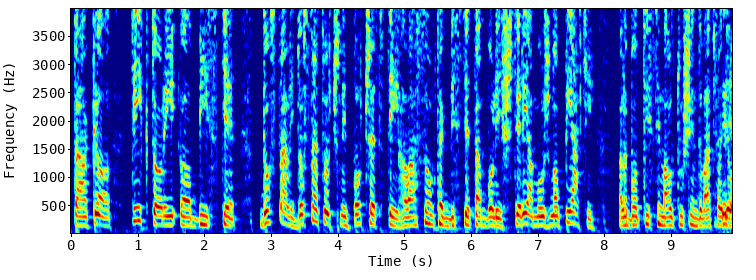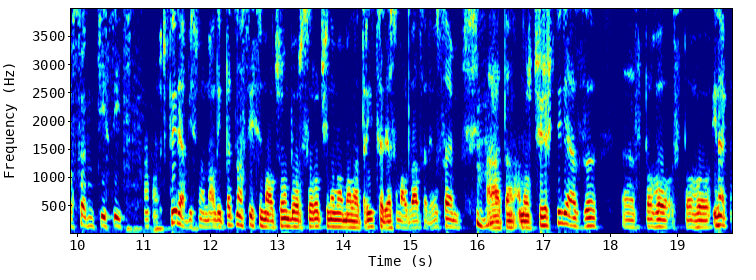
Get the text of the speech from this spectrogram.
tak e, tí, ktorí e, by ste dostali dostatočný počet tých hlasov, tak by ste tam boli 4 a možno 5 lebo ty si mal tuším 28 tisíc. 4 by sme mali, 15 tisíc mal Čombor, Soročinová mala 30, ja som mal 28 uh-huh. a tam, ano, čiže 4 z, z toho, z toho, inak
